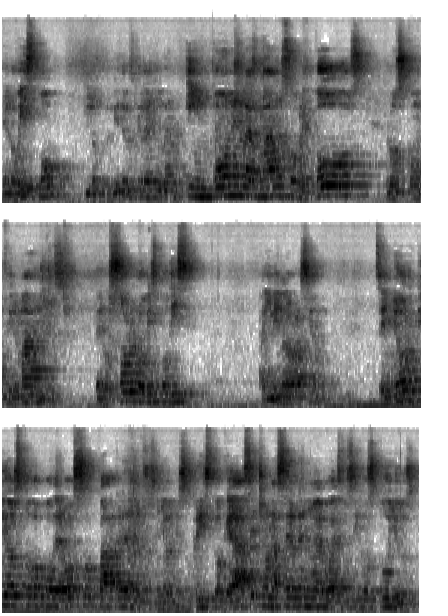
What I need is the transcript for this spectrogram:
el obispo y los presbíteros que le ayudan imponen las manos sobre todos los confirmantes pero solo el obispo dice, ahí viene la oración, Señor Dios Todopoderoso, Padre de nuestro Señor Jesucristo, que has hecho nacer de nuevo a estos hijos tuyos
